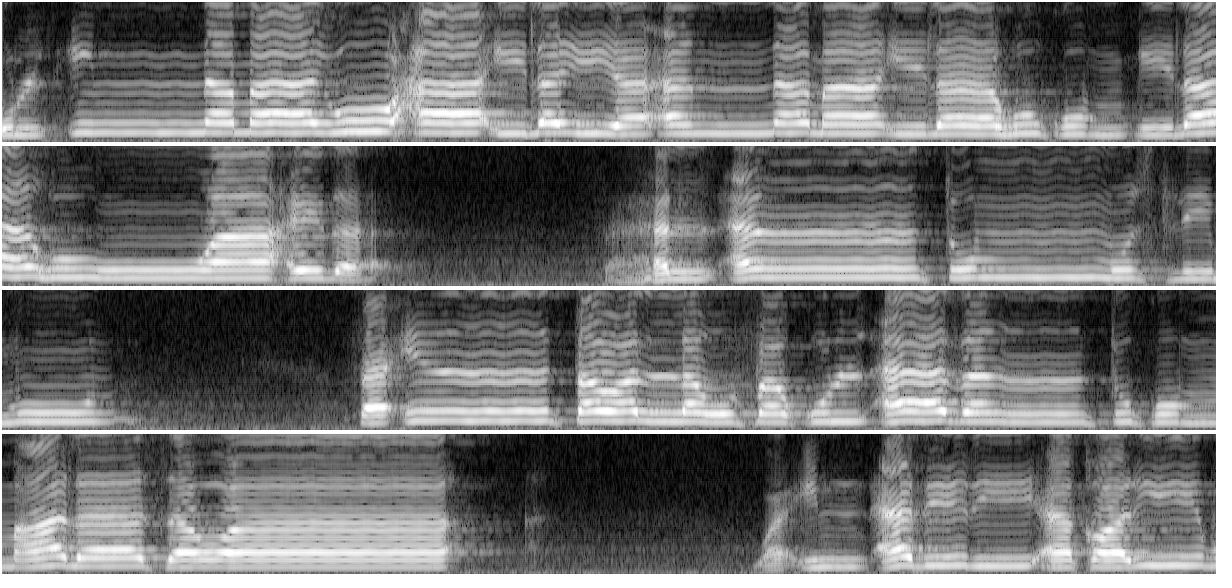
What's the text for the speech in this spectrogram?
قل إنما يوحى إلي أنما إلهكم إله واحد فهل أنتم مسلمون؟ فإن تولوا فقل آذنتكم على سواء وَإِنْ أَدْرِي أَقَرِيبٌ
